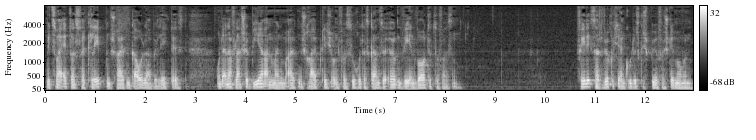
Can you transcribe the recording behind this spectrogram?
mit zwei etwas verklebten Scheiben Gouda belegt ist und einer Flasche Bier an meinem alten Schreibtisch und versuche das Ganze irgendwie in Worte zu fassen. Felix hat wirklich ein gutes Gespür für Stimmungen,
